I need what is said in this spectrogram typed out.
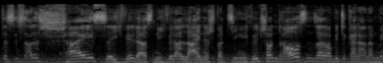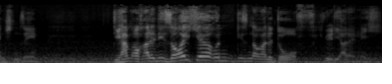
Das ist alles scheiße. Ich will das nicht. Ich will alleine spazieren. Ich will schon draußen sein, aber bitte keine anderen Menschen sehen. Die haben auch alle die Seuche und die sind auch alle doof. Ich will die alle nicht.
